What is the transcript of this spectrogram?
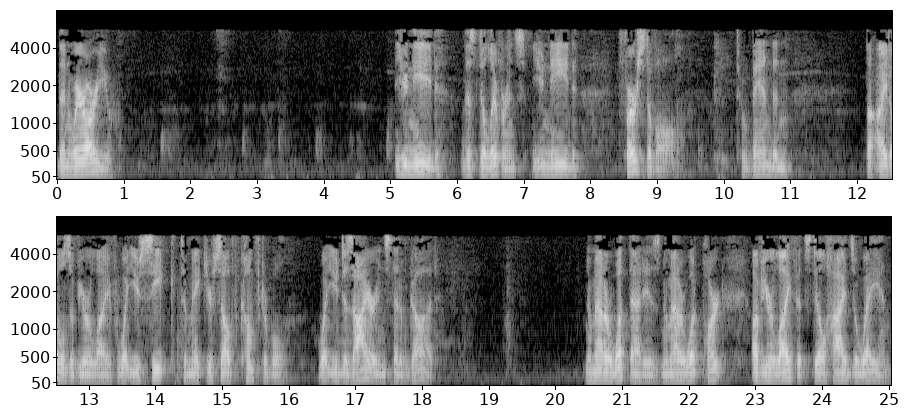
then where are you? You need this deliverance. You need, first of all, to abandon the idols of your life, what you seek to make yourself comfortable, what you desire instead of God. No matter what that is, no matter what part of your life it still hides away in.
